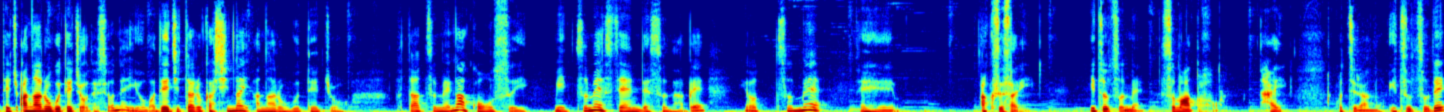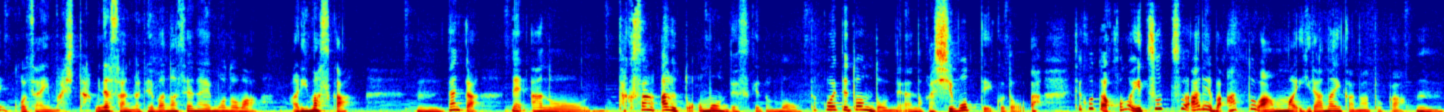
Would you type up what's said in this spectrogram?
手帳アナログ手帳ですよね。要はデジタル化しないアナログ手帳。2つ目が香水。3つ目ステンレス鍋。4つ目、えー、アクセサリー。5つ目スマートフォン。はい。こちらの5つでございました。皆さんが手放せないものはありますか？うん、なんかねあのたくさんあると思うんですけどもこうやってどんどんねなんか絞っていくとあってことはこの5つあればあとはあんまいらないかなとか、うん、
